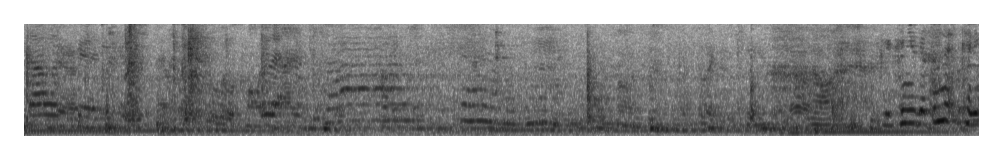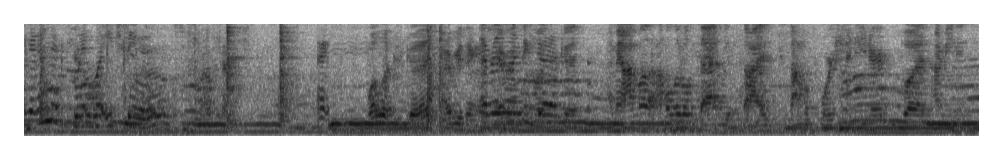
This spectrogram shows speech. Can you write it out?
That looks good. Okay, can you get them? Can you get him to explain what each thing is? Okay. What looks good? Everything is Everything Everything looks looks good. I mean, I'm a, I'm a little sad with size because I'm a portion eater, but I mean, it's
